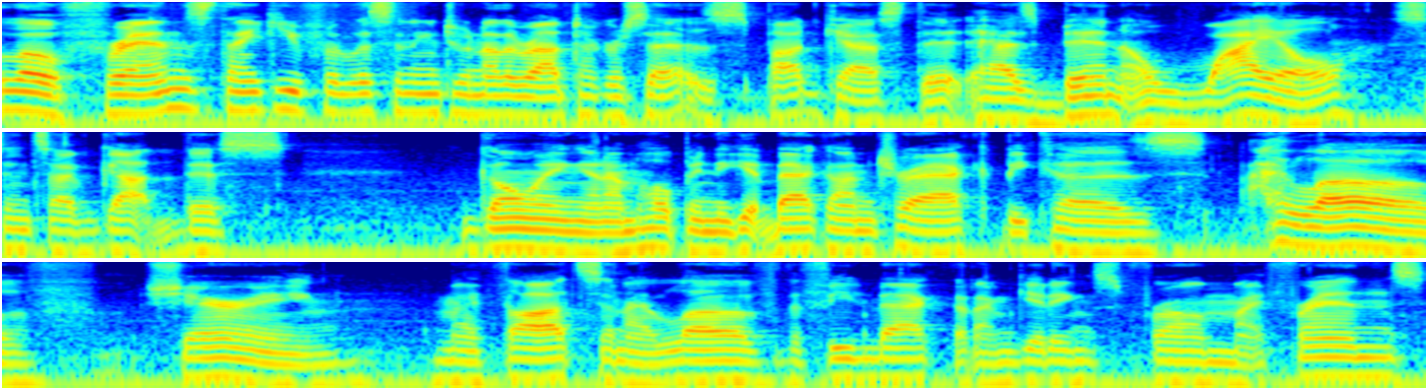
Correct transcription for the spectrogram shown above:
Hello, friends. Thank you for listening to another Rod Tucker Says podcast. It has been a while since I've got this going, and I'm hoping to get back on track because I love sharing my thoughts and I love the feedback that I'm getting from my friends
